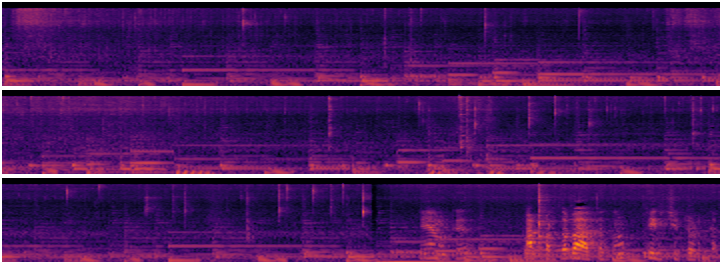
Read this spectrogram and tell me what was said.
നമുക്ക് അപ്പുറത്തെ ഭാഗത്തേക്കും തിരിച്ചിട്ട് കൊടുക്കാം.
